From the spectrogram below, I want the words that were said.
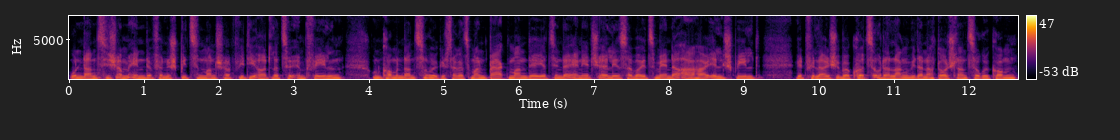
und dann sich am Ende für eine Spitzenmannschaft wie die Adler zu empfehlen und kommen dann zurück. Ich sage jetzt mal ein Bergmann, der jetzt in der NHL ist, aber jetzt mehr in der AHL spielt, wird vielleicht über kurz oder lang wieder nach Deutschland zurückkommen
